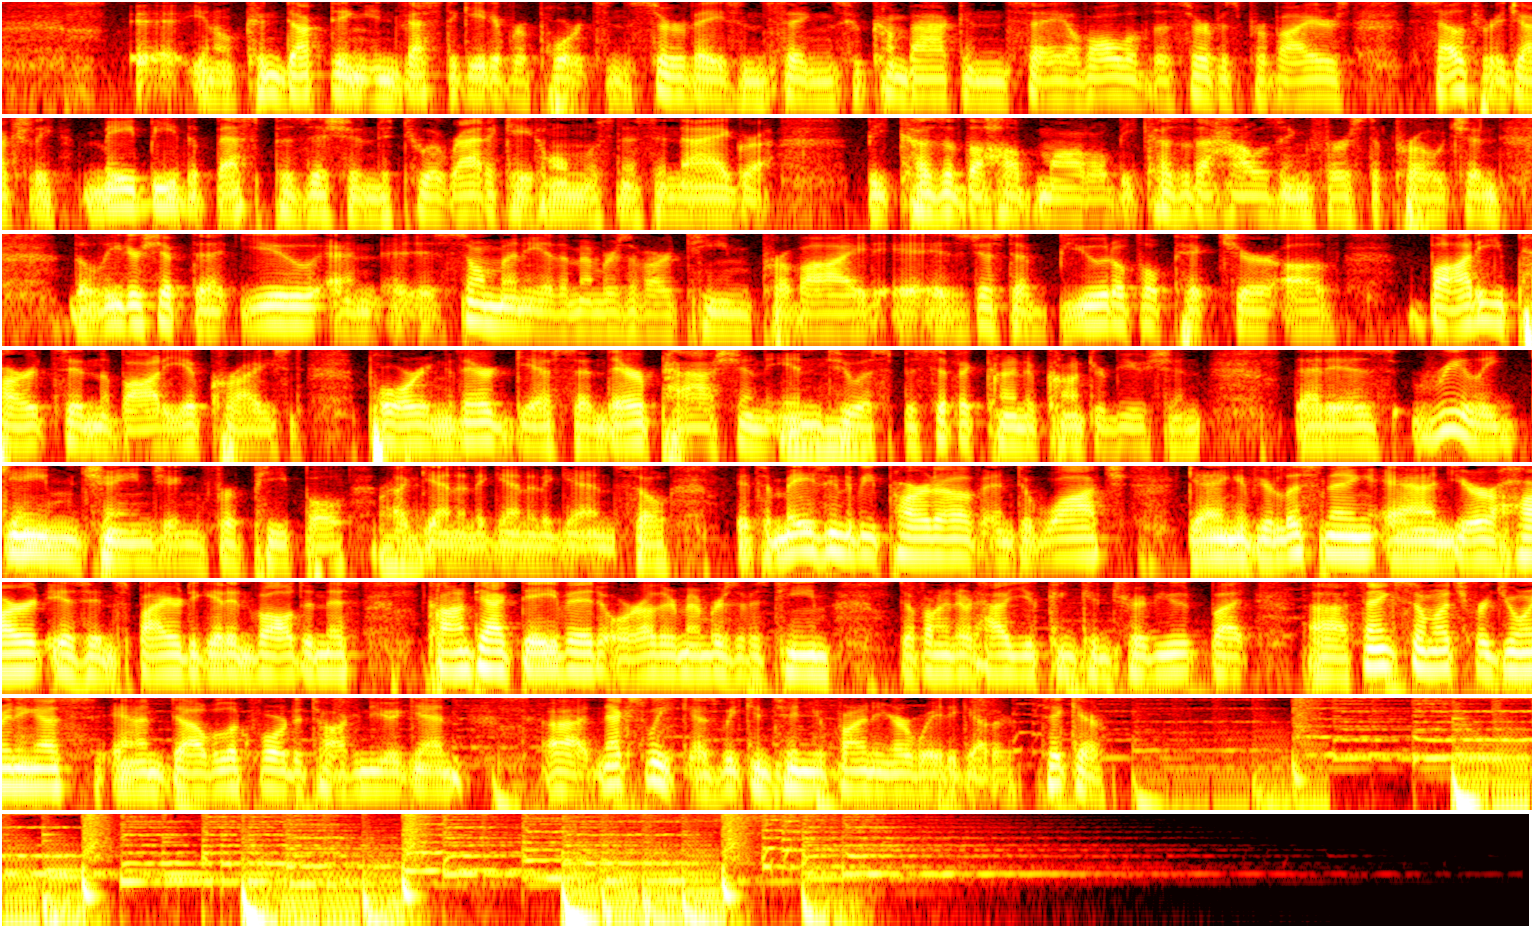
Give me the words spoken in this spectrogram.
uh, you know, conducting investigative reports and surveys and things who come back and say of all of the service providers, Southridge actually may be the best positioned to eradicate homelessness in Niagara. Because of the hub model, because of the housing first approach, and the leadership that you and uh, so many of the members of our team provide is just a beautiful picture of body parts in the body of Christ, pouring their gifts and their passion into a specific kind of contribution that is really game changing for people again and again and again. So it's amazing to be part of and to watch. Gang, if you're listening and your heart is inspired to get involved in this, contact David or other members of his team to find out how you can contribute. But uh, thanks so much for joining us, and uh, we'll look forward to talking to you again uh, next week as we continue finding our way together. Take care.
